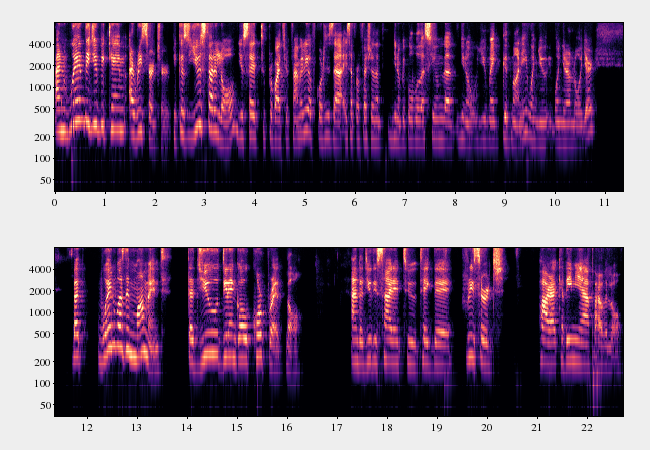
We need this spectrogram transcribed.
And when did you become a researcher? Because you study law, you said to provide your family. Of course, it's a it's a profession that you know people will assume that you know you make good money when you when you're a lawyer. But when was the moment that you didn't go corporate law, and that you decided to take the research part, academia part of the law?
